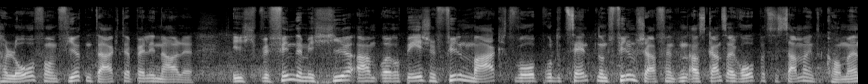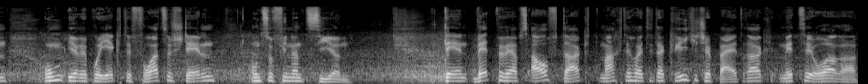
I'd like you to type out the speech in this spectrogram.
Hallo vom vierten Tag der Berlinale. Ich befinde mich hier am europäischen Filmmarkt, wo Produzenten und Filmschaffenden aus ganz Europa zusammenkommen, um ihre Projekte vorzustellen und zu finanzieren. Den Wettbewerbsauftakt machte heute der griechische Beitrag Meteora.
